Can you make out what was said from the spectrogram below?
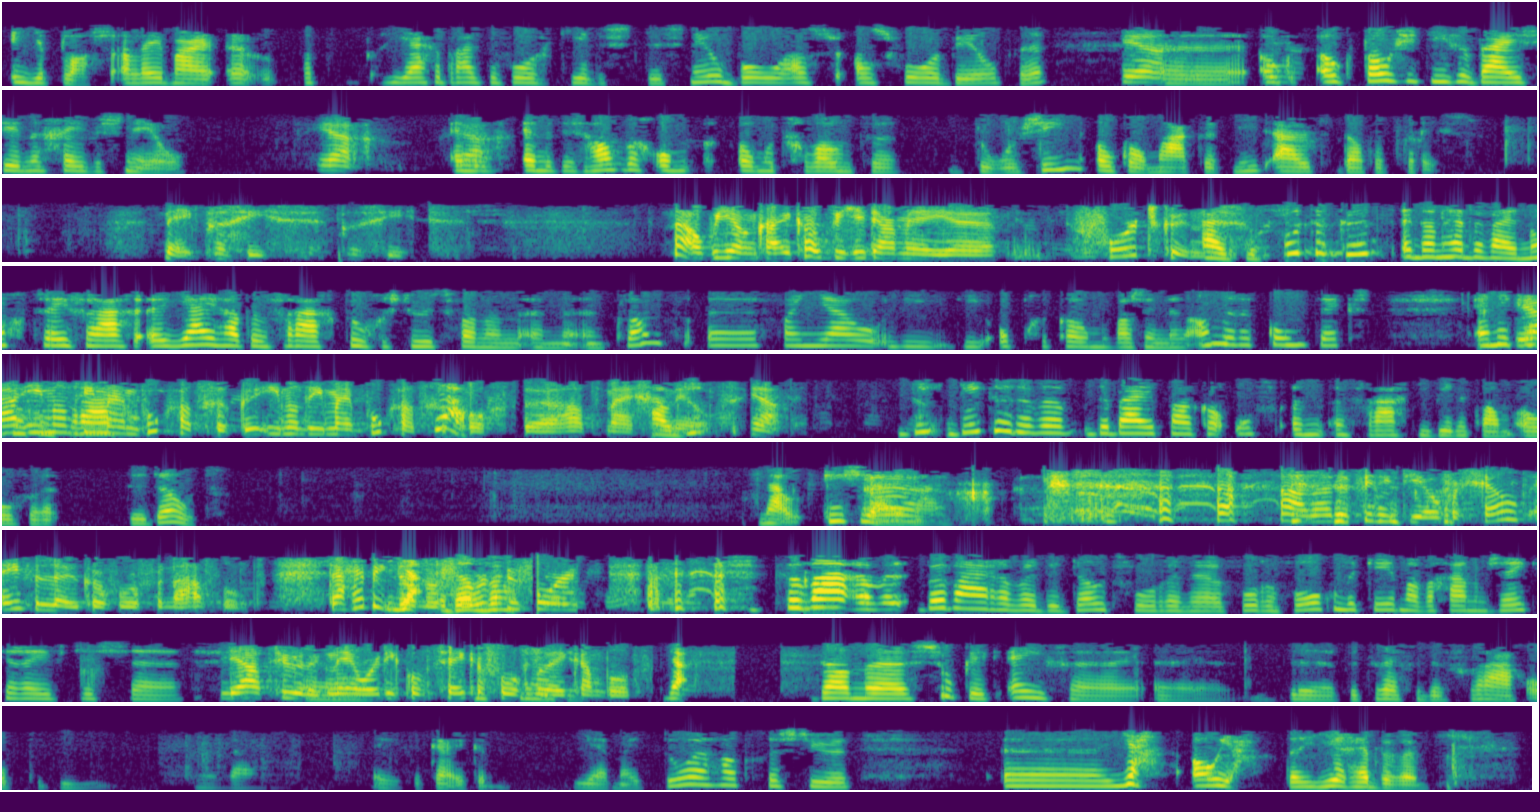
in je plas. Alleen maar, uh, wat, jij gebruikte de vorige keer de, de sneeuwbol als, als voorbeeld. Hè? Ja. Uh, ook, ook positieve bijzinnen geven sneeuw. Ja. En, ja. Het, en het is handig om, om het gewoon te doorzien, ook al maakt het niet uit dat het er is. Nee, precies, precies. Nou, Bianca, ik hoop dat je daarmee uh, voort kunt. Uit de voeten kunt. En dan hebben wij nog twee vragen. Uh, jij had een vraag toegestuurd van een, een, een klant uh, van jou, die, die opgekomen was in een andere context. En ik ja, heb iemand, vraag... die mijn boek had ge... iemand die mijn boek had gekocht, ja. had mij gemaild. Nou, die, ja. die, die kunnen we erbij pakken of een, een vraag die binnenkwam over de dood. Nou, kies jij maar. nou, dan vind ik die over geld even leuker voor vanavond. Daar heb ik dan ja, een voorkeur voor. bewaren, we, bewaren we de dood voor een, uh, voor een volgende keer, maar we gaan hem zeker eventjes... Uh, ja, tuurlijk. Nee hoor, die komt zeker volgende week aan bod. Ja, dan uh, zoek ik even de betreffende vraag op die even kijken, die jij mij door had gestuurd. ja, oh ja, hier hebben we hem.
